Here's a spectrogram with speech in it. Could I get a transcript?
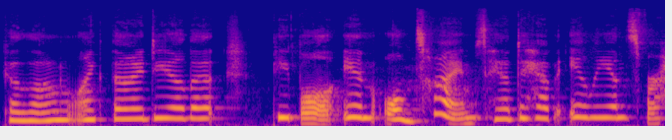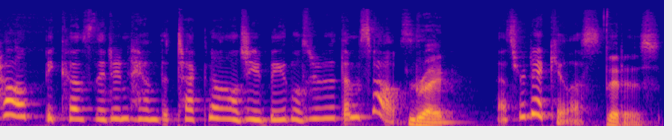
because I don't like the idea that people in old times had to have aliens for help because they didn't have the technology to be able to do it themselves. Right. That's ridiculous. That is.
